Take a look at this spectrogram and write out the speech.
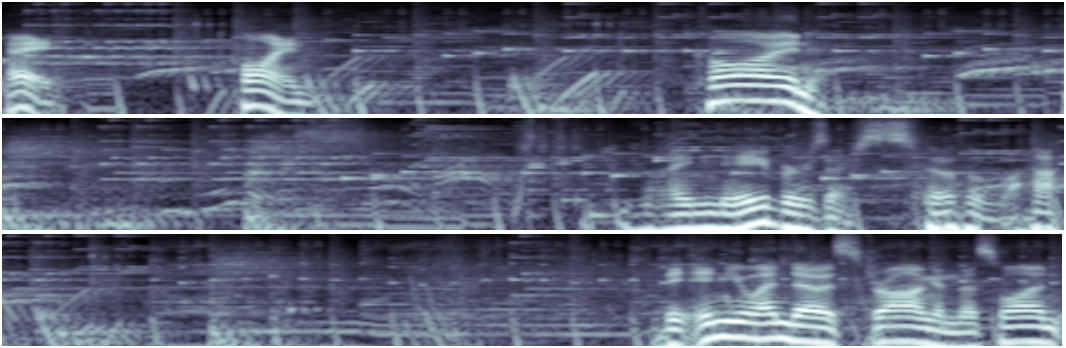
Hey. Coin. Coin. My neighbors are so loud. The innuendo is strong in this one.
